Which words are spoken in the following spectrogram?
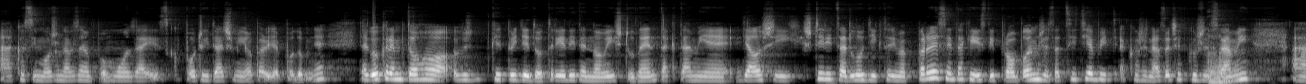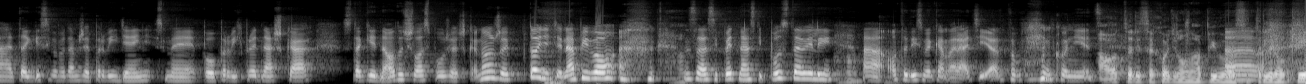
a ako si môžu navzájom pomôcť aj s počítačmi a podobne. Tak okrem toho, keď príde do triedy ten nový študent, tak tam je ďalších 40 ľudí, ktorí má presne taký istý problém, že sa cítia byť akože na začiatku, že Aha. sami. A tak ja si pamätám, že prvý deň sme po prvých prednáškach sa tak jedna otočila spolužiačka, no, že to idete na pivo, sme sa asi 15 postavili Aha. a odtedy sme kamaráti a to bol koniec. A odtedy sa chodilo na pivo a... asi 3 roky,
